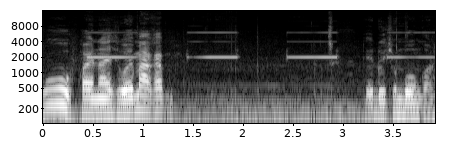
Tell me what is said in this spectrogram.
อู้ภายในสวยมากครับ เดี๋ยวดูชั่วโมงก่อน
